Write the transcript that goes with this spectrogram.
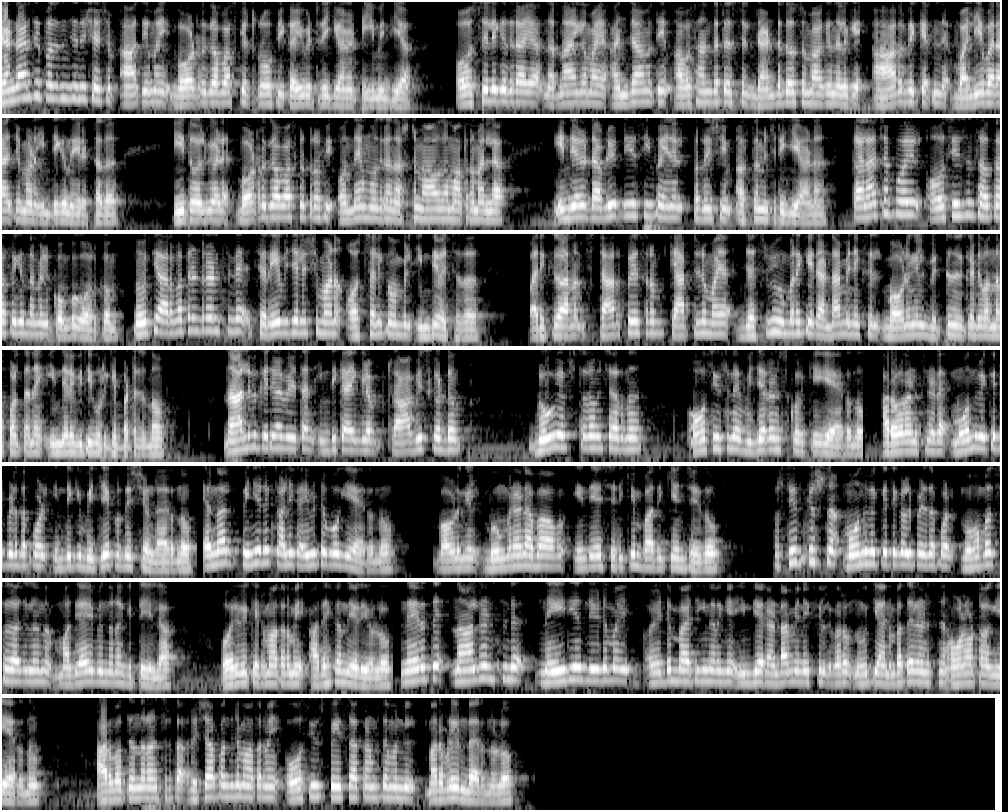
രണ്ടായിരത്തി പതിനഞ്ചിന് ശേഷം ആദ്യമായി ബോർഡർ ഗവാസ്കി ട്രോഫി കൈവിട്ടിരിക്കുകയാണ് ടീം ഇന്ത്യ. ഓസ്ട്രേലിയക്കെതിരായ നിർണായകമായ അഞ്ചാമത്തെയും അവസാനത്തെ ടെസ്റ്റിൽ രണ്ട് ദിവസം ബാക്കി നൽകി ആറ് വിക്കറ്റിന് വലിയ പരാജയമാണ് ഇന്ത്യയ്ക്ക് നേരിട്ടത്. ഈ തോൽവിയോടെ ബോർഡർ ഗവാസ്കർ ട്രോഫി ഒന്നേ മൂന്നിന് നഷ്ടമാവുക മാത്രമല്ല ഇന്ത്യയുടെ ഡബ്ല്യു ടി സി ഫൈനൽ പ്രതീക്ഷയും അസ്തമിച്ചിരിക്കുകയാണ്. കലാശപ്പോരിൽ ഓസീസും സൗത്ത് ആഫ്രിക്കയും തമ്മിൽ കൊമ്പ് കോർക്കും നൂറ്റി അറുപത്തിരണ്ട് റൺസിന്റെ ചെറിയ വിജയലക്ഷ്യമാണ് ഓസ്ട്രേലിയക്ക് മുമ്പിൽ ഇന്ത്യ വെച്ചത്. പരിക്ക് കാരണം സ്റ്റാർ പേസറും ക്യാപ്റ്റനുമായ ജസ്മി ഉംറയ്ക്ക് രണ്ടാം ഇന്നിംഗ്സിൽ ബൗളിംഗിൽ വിട്ടു നിൽക്കേണ്ടി വന്നപ്പോൾ തന്നെ ഇന്ത്യയുടെ വിധി കുറിക്കപ്പെട്ടിരുന്നു. നാല് വിക്കറ്റുകൾ വീഴ്ത്താൻ ഇന്ത്യക്കായെങ്കിലും ട്രാവിസ് ഹെഡും ബ്ലൂ വെബ്സ്റ്ററും ചേർന്ന് ഓസീസിന് വിജയ റൺസ് കുറിക്കുകയായിരുന്നു. അറുപത് റൺസിനിടെ മൂന്ന് വിക്കറ്റ് പിടുത്തപ്പോൾ ഇന്ത്യയ്ക്ക് വിജയ പ്രതീക്ഷയുണ്ടായിരുന്നു. എന്നാൽ പിന്നീട് കളി കൈവിട്ടു പോകുകയായിരുന്നു ബൗളിംഗിൽ ബുംറയുടെ അഭാവം ഇന്ത്യയെ ശരിക്കും ബാധിക്കുകയും ചെയ്തു. പ്രസീദ് കൃഷ്ണ മൂന്ന് വിക്കറ്റുകൾ പിഴുതപ്പോൾ മുഹമ്മദ് സിറാജിൽ നിന്ന് മതിയായ പിന്തുണ കിട്ടിയില്ല. ഒരു വിക്കറ്റ് മാത്രമേ അദ്ദേഹം നേടിയുള്ളൂ. നേരത്തെ നാല് റൺസിന്റെ നേരിയ ലീഡുമായി വീണ്ടും ബാറ്റിംഗിന് ഇറങ്ങിയ ഇന്ത്യ രണ്ടാം ഇന്നിംഗ്സിൽ വെറും നൂറ്റി അൻപത്തേഴ് റൺസിന് ഓൾ ഔട്ട് ആകുകയായിരുന്നു അറുപത്തിയൊന്ന് റൺസ് എടുത്ത ഋഷഭ് പന്തിന് മാത്രമേ ഓസീസ് പേസ് ആക്രമണത്തിന് മുന്നിൽ മറുപടി ഉണ്ടായിരുന്നുള്ളൂ.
